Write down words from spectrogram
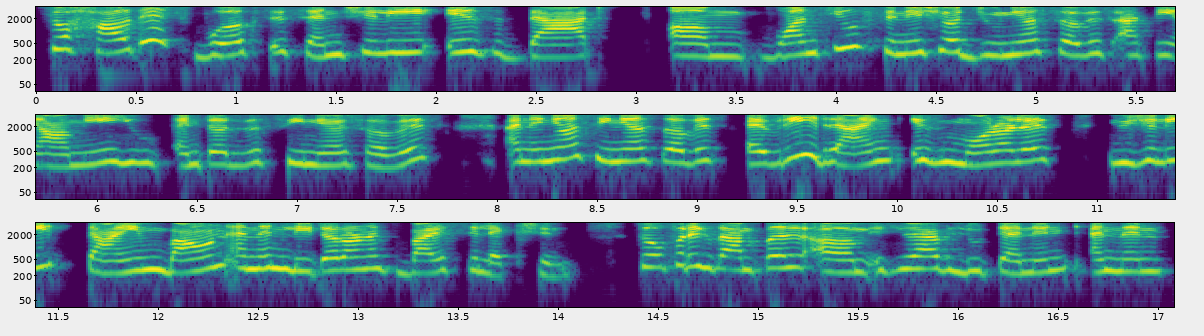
So how this works essentially is that um, once you finish your junior service at the army, you enter the senior service. And in your senior service, every rank is more or less usually time bound, and then later on it's by selection. So, for example, um, if you have lieutenant and then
